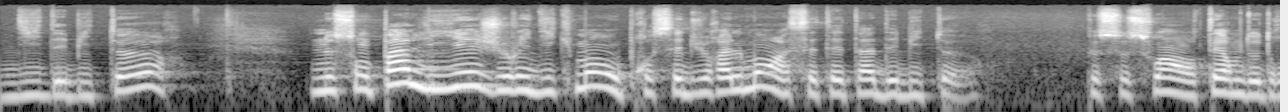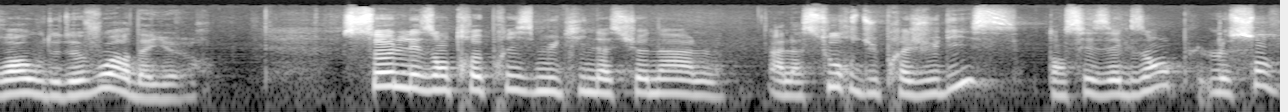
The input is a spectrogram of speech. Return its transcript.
dit débiteur, ne sont pas liés juridiquement ou procéduralement à cet état débiteur, que ce soit en termes de droit ou de devoir d'ailleurs. Seules les entreprises multinationales à la source du préjudice, dans ces exemples, le sont.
